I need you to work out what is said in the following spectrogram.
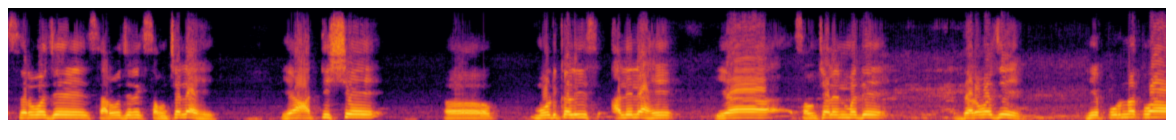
सर्व जे सार्वजनिक शौचालय आहे या अतिशय मोडकळीस आलेले आहे. या शौचालयांमध्ये दरवाजे हे पूर्णत्वा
